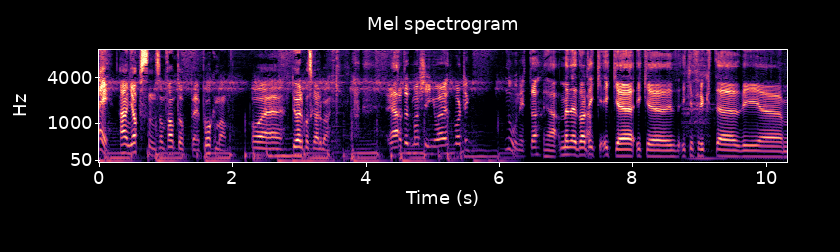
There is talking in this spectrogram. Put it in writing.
Hei, jeg er Japsen som fant opp eh, Pokémon, og eh, du hører på Skarlebank. Ja. At et maskingevær var til noe nytte. Ja, men Edvard, ikke, ikke, ikke, ikke frykt. eh, Vi eh,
